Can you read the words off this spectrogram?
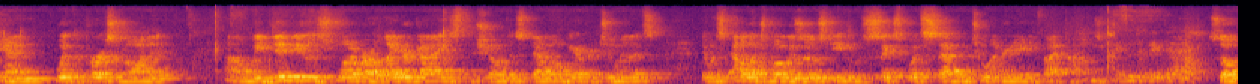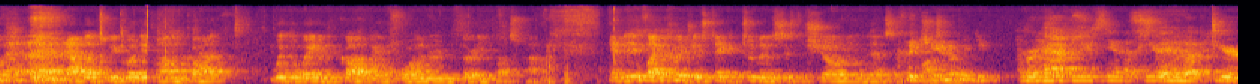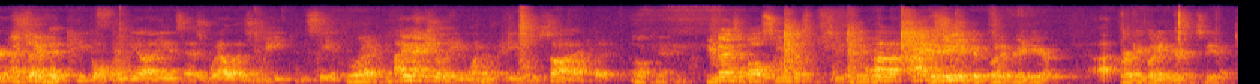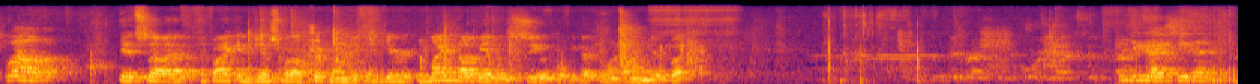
And with the person on it, uh, we did use one of our lighter guys to show this demo here for two minutes. It was Alex Bogoszewski, was six foot seven, two hundred eighty-five pounds. Okay, who's a big guy? So Alex, we put him on the cot, with the weight of the cot, we have four hundred and thirty plus pounds. And if I could just take two minutes just to show you this, if Could possible. Did you, Perhaps Can you stand up here? Stand up here I so can. that people from the audience as well as we can see it. Right. I'm actually one of the people who saw it, but, Okay. You guys have all seen this, seen uh, I've Maybe we seen, could put it right here, for everybody here to see it. Well, It's, uh, if I can just, without tripping on anything here, you might not be able to see what we got going on here, but. can you guys see that?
